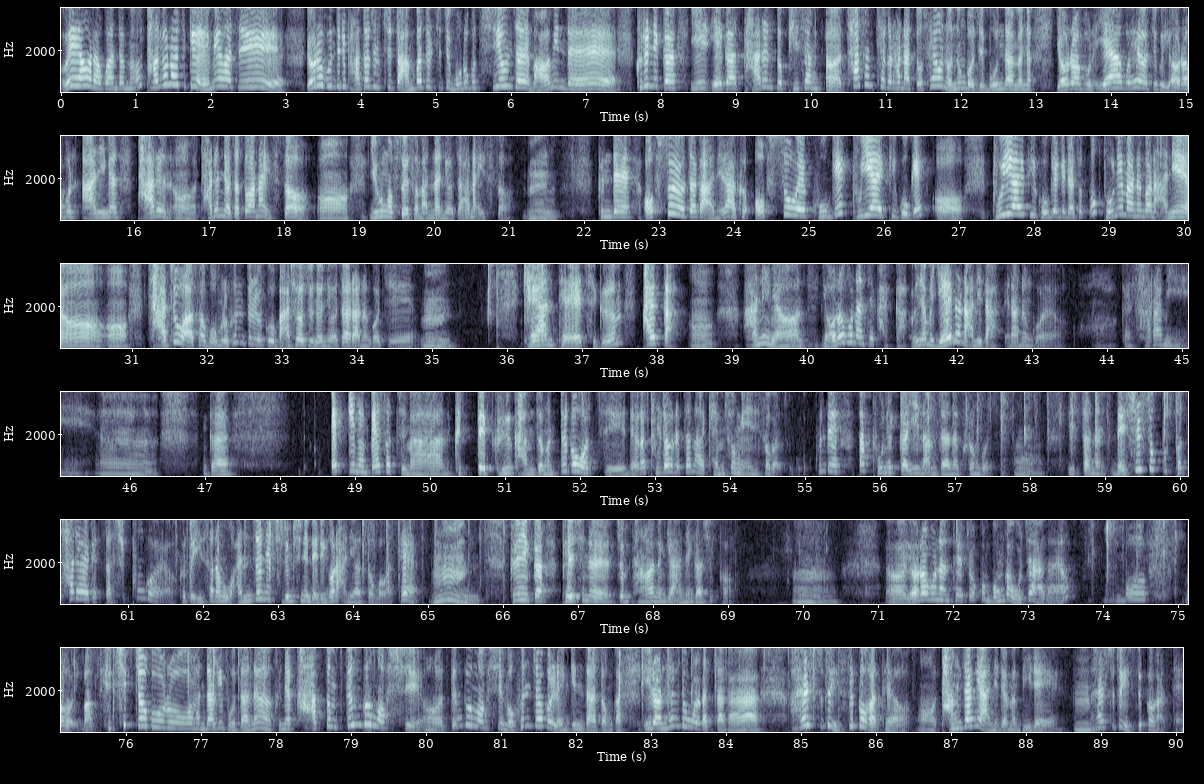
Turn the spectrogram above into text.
왜요? 라고 한다면 어, 당연하지 게 애매하지. 여러분들이 받아줄지도 안 받을지도 모르고 지 혼자의 마음인데. 그러니까 얘, 얘가 다른 또 비상 어, 차선책을 하나 또 세워놓는 거지. 뭔다면은 여러분 얘하고 헤어지고 여러분 아니면 다른 어, 다른 여자 또 하나 있어. 어, 유흥업소에서 만난 여자 하나 있어. 음. 근데 업소 여자가 아니라 그 업소의 고객, VIP 고객, 어, VIP 고객이라서 꼭 돈이 많은 건 아니에요. 어, 자주 와서 몸을 흔들고 마셔주는 여자라는 거지. 음. 걔한테 지금 갈까? 어. 아니면 여러분한테 갈까? 왜냐면 얘는 아니다라는 거예요. 어, 그러니까 사람이, 음, 그러니까 뺏기는 뺏었지만 그때 그 감정은 뜨거웠지. 내가 둘 다 그랬잖아. 감성에 있어가지고. 근데 딱 보니까 이 남자는 그런 거지. 어. 일단은 내 실속부터 차려야겠다 싶은 거예요. 그래도 이 사람은 완전히 지름신이 내린 건 아니었던 것 같아. 음. 그러니까 배신을 좀 당하는 게 아닌가 싶어. 음. 어, 여러분한테 조금 뭔가 오지 않아요? 뭐, 뭐, 막 규칙적으로 한다기보다는 그냥 가끔 뜬금없이, 어, 뜬금없이 뭐 흔적을 남긴다던가 이런 행동을 갖다가 할 수도 있을 것 같아요. 어, 당장이 아니려면 미래에, 음, 할 수도 있을 것 같아.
